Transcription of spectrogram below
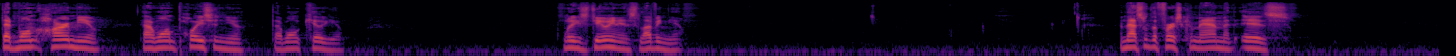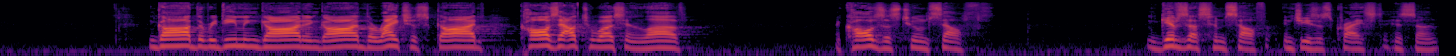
that won't harm you, that won't poison you, that won't kill you. What he's doing is loving you. And that's what the first commandment is. God, the redeeming God, and God, the righteous God, calls out to us in love and calls us to himself and gives us himself in Jesus Christ, his Son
